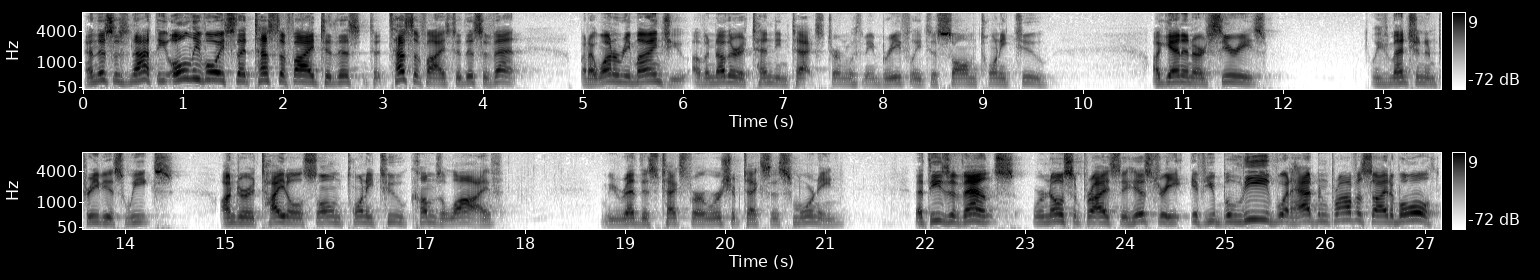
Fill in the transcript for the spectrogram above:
And this is not the only voice that testified to this, to, testifies to this event. But I want to remind you of another attending text. Turn with me briefly to Psalm 22. Again, in our series, we've mentioned in previous weeks under a title, Psalm 22 Comes Alive. We read this text for our worship text this morning that these events were no surprise to history if you believe what had been prophesied of old.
